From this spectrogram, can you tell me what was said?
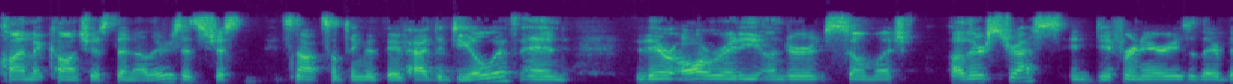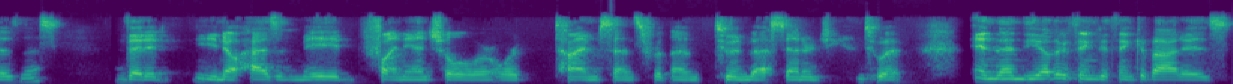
climate conscious than others. It's just it's not something that they've had to deal with. And they're already under so much other stress in different areas of their business that it you know hasn't made financial or, or time sense for them to invest energy into it. And then the other thing to think about is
